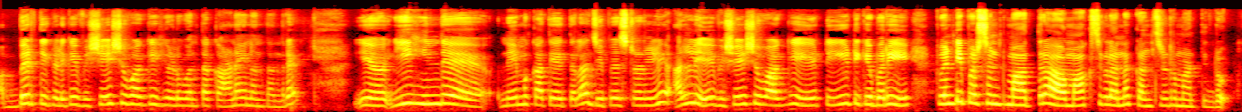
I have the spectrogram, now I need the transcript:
ಅಭ್ಯರ್ಥಿಗಳಿಗೆ ವಿಶೇಷವಾಗಿ ಹೇಳುವಂಥ ಕಾರಣ ಏನಂತಂದರೆ, ಈ- ಹಿಂದೆ ನೇಮಕಾತಿ ಐತಲ್ಲ ಜಿ ಪಿ ಎಸ್ಟರಲ್ಲಿ ಅಲ್ಲಿ ವಿಶೇಷವಾಗಿ ಟಿ ಇ ಟಿಗೆ ಬರೀ ಟ್ವೆಂಟಿ ಪರ್ಸೆಂಟ್ ಮಾತ್ರ ಮಾರ್ಕ್ಸ್ಗಳನ್ನು ಕನ್ಸಿಡರ್ ಮಾಡ್ತಿದ್ರು.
